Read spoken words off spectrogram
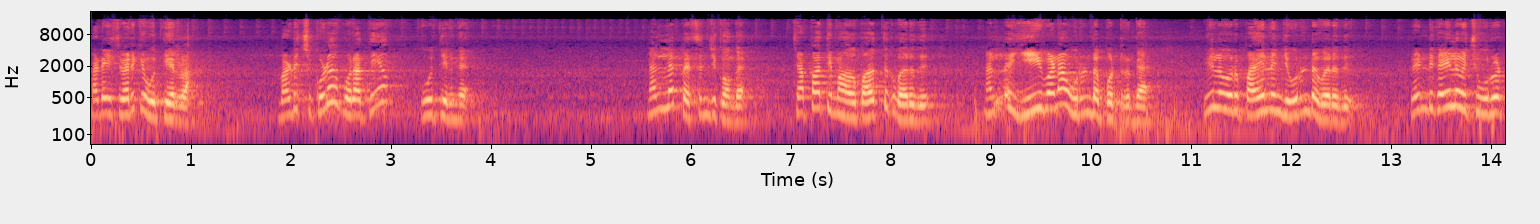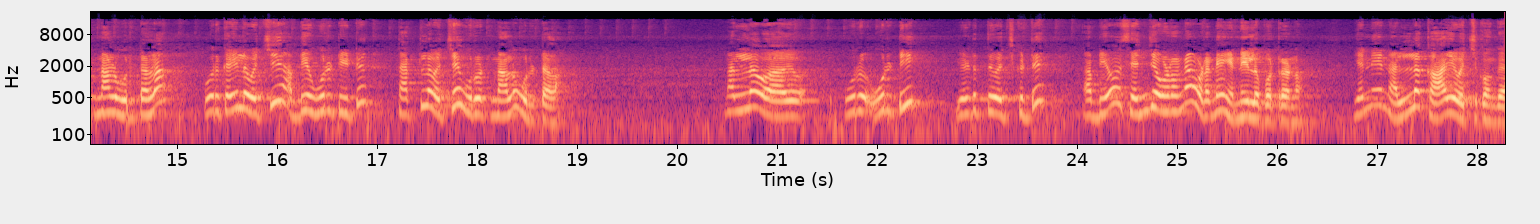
கடைசி வரைக்கும் ஊற்றிடலாம் வடித்து கூட புறத்தையும் ஊற்றிடுங்க நல்லா பிசைஞ்சுக்கோங்க. சப்பாத்தி மாவு பதத்துக்கு வருது. நல்ல ஈவனாக உருண்டை போட்டுருங்க. இதில் ஒரு பதினஞ்சு உருண்டை வருது. ரெண்டு கையில் வச்சு உருட்டினாலும் உருட்டலாம். ஒரு கையில் வச்சு அப்படியே உருட்டிட்டு தட்டில் வச்சே உருட்டினாலும் உருட்டலாம். நல்லா உரு உருட்டி எடுத்து வச்சுக்கிட்டு அப்படியோ செஞ்ச உடனே உடனே எண்ணெயில் போட்டுறணும். எண்ணெயை நல்லா காய வச்சுக்கோங்க.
